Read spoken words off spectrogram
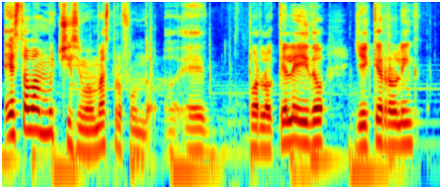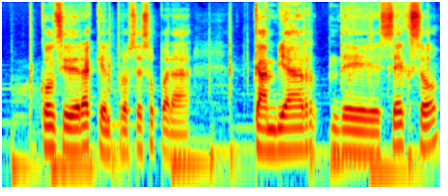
esto va muchísimo más profundo. Eh, por lo que he leído, J.K. Rowling considera que el proceso para cambiar de sexo,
